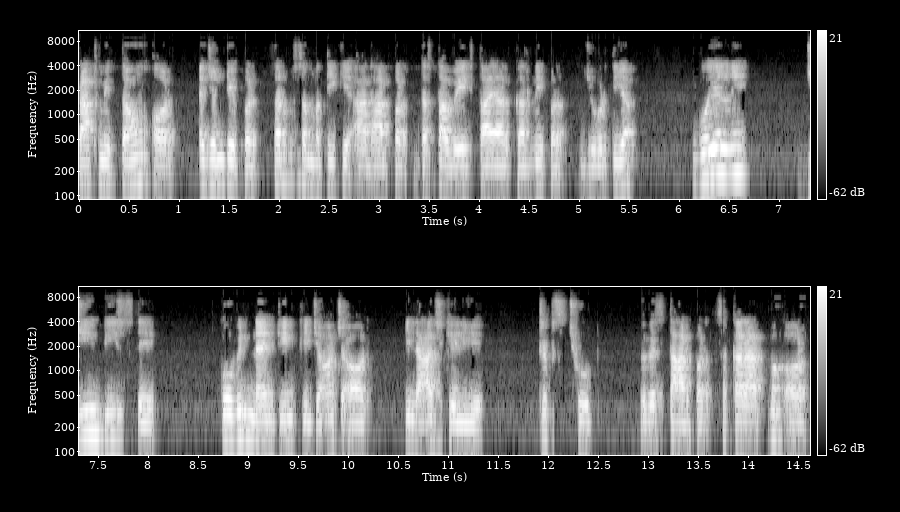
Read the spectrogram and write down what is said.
प्राथमिकताओं और एजेंडे पर सर्वसम्मति के आधार पर दस्तावेज़ तैयार करने पर ज़ोर दिया। गोयल ने जी बीस से कोविड 19 की जाँच और इलाज के लिए ट्रिप्स छूट विस्तार पर सकारात्मक और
